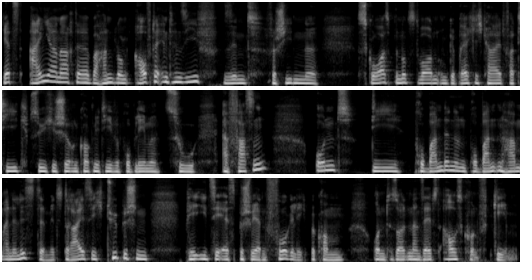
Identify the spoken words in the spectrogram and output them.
Jetzt ein Jahr nach der Behandlung auf der Intensiv sind verschiedene Scores benutzt worden, um Gebrechlichkeit, Fatigue, psychische und kognitive Probleme zu erfassen. Und die Probandinnen und Probanden haben eine Liste mit 30 typischen PICS-Beschwerden vorgelegt bekommen und sollten dann selbst Auskunft geben.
